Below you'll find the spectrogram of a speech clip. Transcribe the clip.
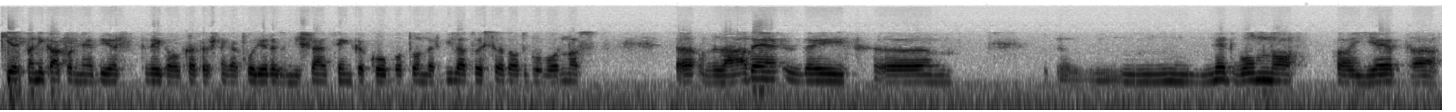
kjer pa nikakor ne bi jaz tvegal kakršnega koli razmišljanja o tem, kako bo to naredila. To je seveda odgovornost uh, vlade. Zdaj, um, nedvomno pa je, da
